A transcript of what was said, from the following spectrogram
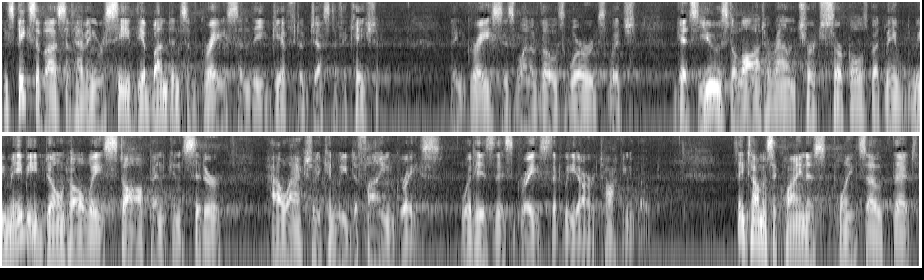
He speaks of us of having received the abundance of grace and the gift of justification. I think grace is one of those words which gets used a lot around church circles, but may, we maybe don't always stop and consider how actually can we define grace. What is this grace that we are talking about? St. Thomas Aquinas points out that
